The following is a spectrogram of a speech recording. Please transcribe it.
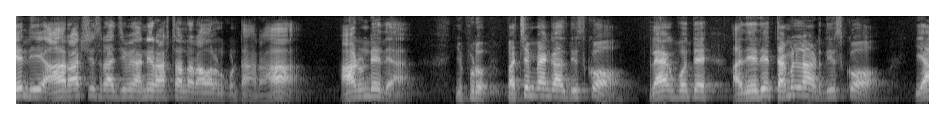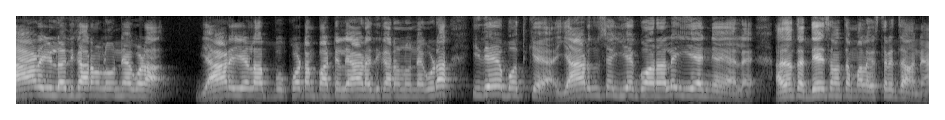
ఏంది ఆ రాక్షస రాజ్యమే అన్ని రాష్ట్రాల్లో రావాలనుకుంటారా? ఆడుండేదా? ఇప్పుడు పశ్చిమ బెంగాల్ తీసుకో లేకపోతే అదేదే తమిళనాడు తీసుకో. ఏడ వీళ్ళు అధికారంలో ఉన్నా కూడా ఏడ వీళ్ళ కూటం పార్టీలు ఏడ అధికారంలో ఉన్నా కూడా ఇదే బతికే. ఏడ చూసినా ఏ ఘోరాలే ఏ అన్యాయాలే. అదంతా దేశం అంతా మళ్ళీ విస్తరిద్దామని.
